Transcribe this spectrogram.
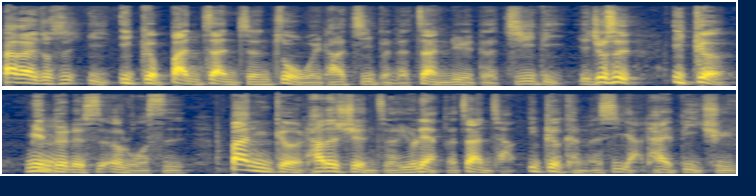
大概就是以一个半战争作为它基本的战略的基底，也就是一个面对的是俄罗斯，半个它的选择有两个战场，一个可能是亚太地区，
